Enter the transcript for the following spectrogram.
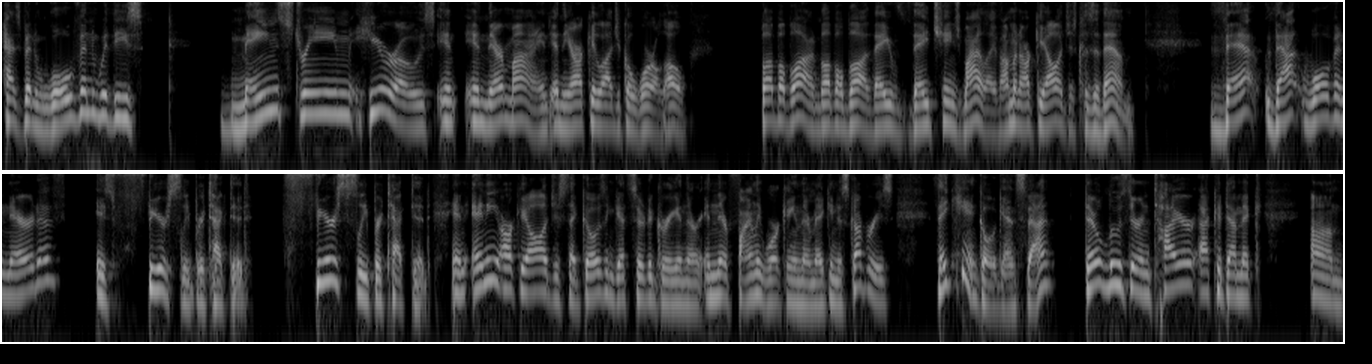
has been woven with these mainstream heroes in, in their mind in the archaeological world. Oh, blah blah blah and blah blah blah. They they changed my life. I'm an archaeologist because of them. That that woven narrative is fiercely protected fiercely protected. And any archaeologist that goes and gets their degree and they're in there finally working and they're making discoveries, they can't go against that. They'll lose their entire academic um,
